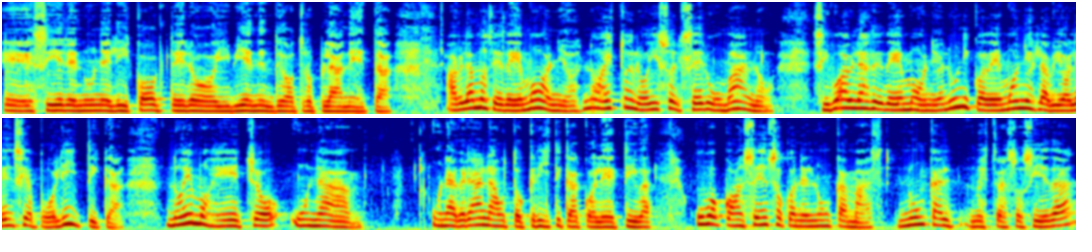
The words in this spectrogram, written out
es decir, en un helicóptero y vienen de otro planeta hablamos de demonios. No, esto lo hizo el ser humano. Si vos hablas de demonio, el único demonio es la violencia política. No hemos hecho una, una gran autocrítica colectiva. Hubo consenso con el nunca más. Nunca nuestra sociedad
